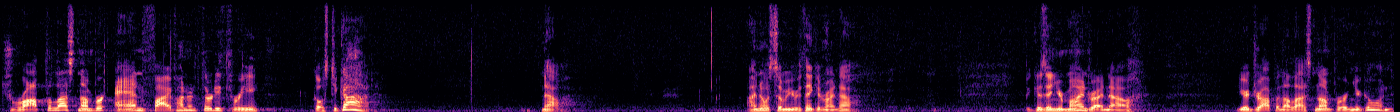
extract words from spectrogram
Drop the last number, and 533 goes to God. Now, I know what some of you are thinking right now. Because in your mind right now, you're dropping the last number and you're going,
